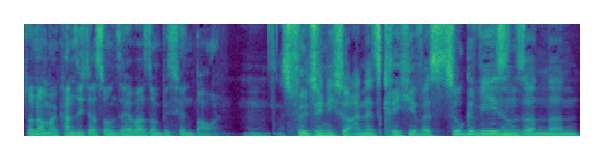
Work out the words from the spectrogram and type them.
Sondern man kann sich das so selber so ein bisschen bauen. Es fühlt sich nicht so an, als kriege ich hier was zugewiesen, sondern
